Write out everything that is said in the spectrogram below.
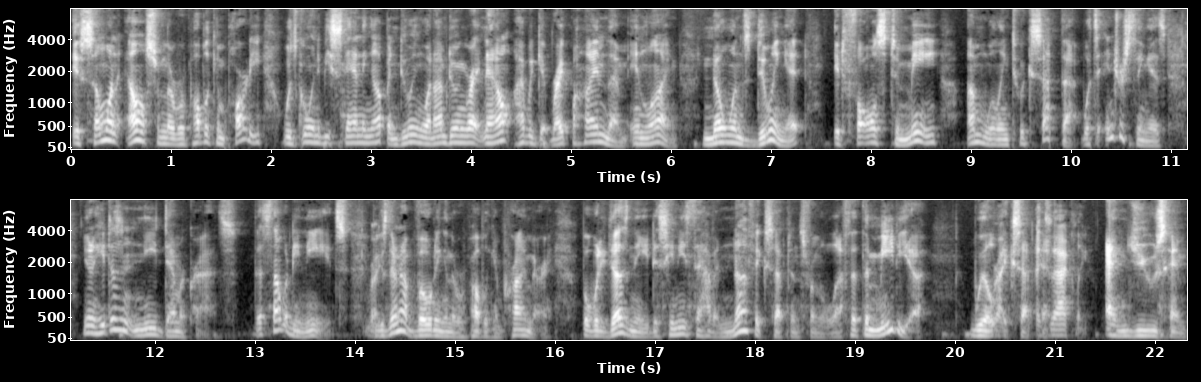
if someone else from the Republican Party was going to be standing up and doing what I'm doing right now, I would get right behind them in line. No one's doing it. It falls to me. I'm willing to accept that. What's interesting is, you know, he doesn't need Democrats. That's not what he needs right. because they're not voting in the Republican primary. But what he does need is he needs to have enough acceptance from the left that the media will right, accept him exactly and use him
